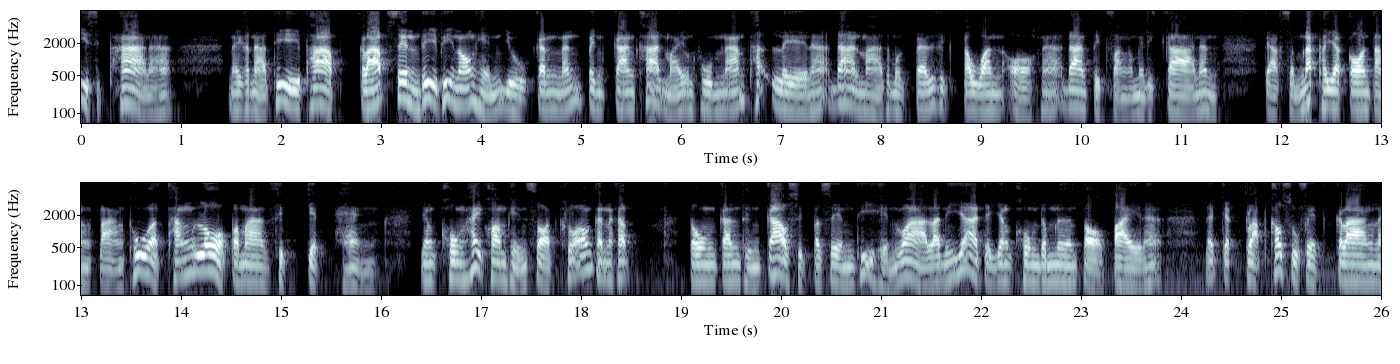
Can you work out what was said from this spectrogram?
2525 นะฮะ ในขณะที่ภาพกราฟเส้นที่พี่น้องเห็นอยู่กันนั้นเป็นการคาดหมายอุณหภูมิน้ำทะเลนะฮะด้านมหาสมุทรแปซิฟิกตะวันออกนะฮะด้านติดฝั่งอเมริกานั่นจากสำนักพยากรณ์ต่างๆ ทั่วทั้งโลกประมาณ 17 แห่ง ยังคงให้ความเห็นสอดคล้องกันนะครับ ตรงกันถึง 90%ที่เห็นว่าลานิญาจะยังคงดำเนินต่อไปนะฮะและจะกลับเข้าสู่เฟสกลางใน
